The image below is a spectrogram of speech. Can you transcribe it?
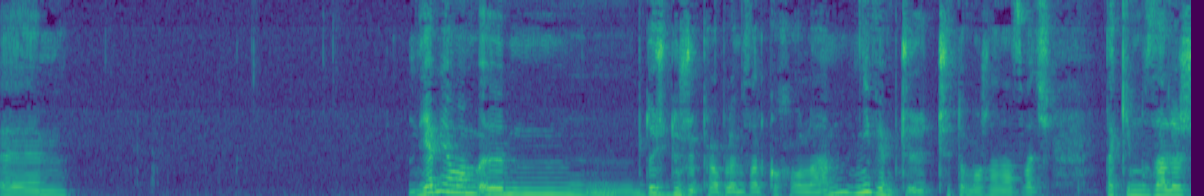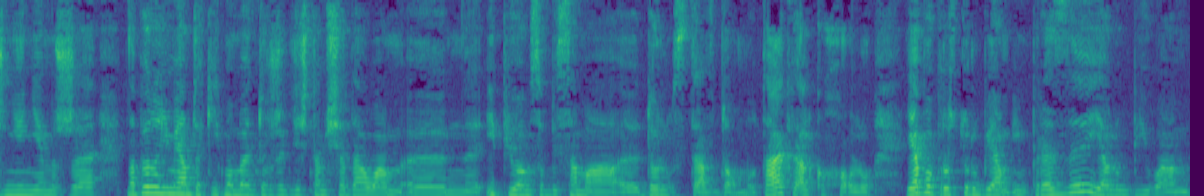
Ym, ja miałam ym, dość duży problem z alkoholem. Nie wiem, czy, czy to można nazwać takim uzależnieniem, że na pewno nie miałam takich momentów, że gdzieś tam siadałam i piłam sobie sama y, do lustra w domu, tak? Alkoholu. Ja po prostu lubiłam imprezy, ja lubiłam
